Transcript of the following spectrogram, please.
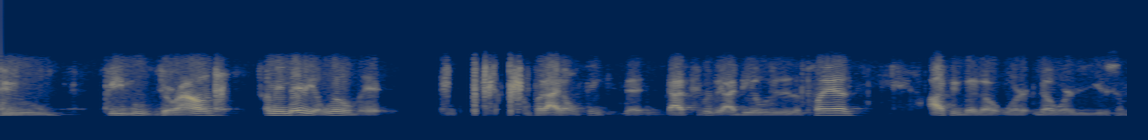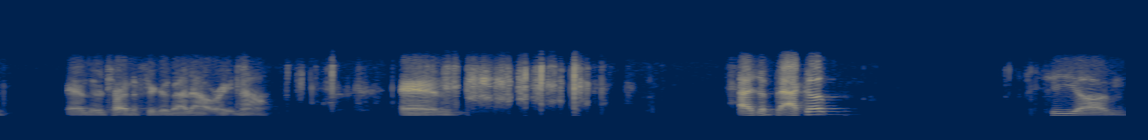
to be moved around. I mean, maybe a little bit, but I don't think that that's really ideally the plan. I think they don't know where to use him, and they're trying to figure that out right now. And as a backup, he, um,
